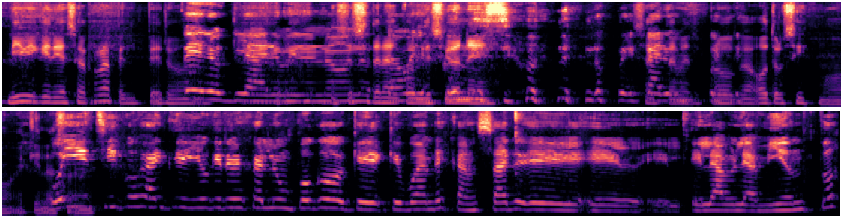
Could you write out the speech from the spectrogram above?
Vivi quería hacer rappel, pero, Pero claro, pero no, No las condiciones. exactamente provoca otro sismo aquí en la Oye, zona. chicos, hay que, yo quiero dejarle un poco que, que puedan descansar eh, el, el- el hablamiento.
